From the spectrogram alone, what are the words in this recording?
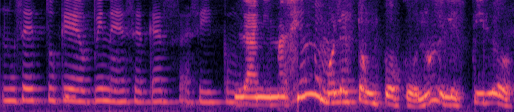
No sé, ¿tú qué opines, Edgar? Así como... La animación me molesta un poco, ¿no? El estilo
